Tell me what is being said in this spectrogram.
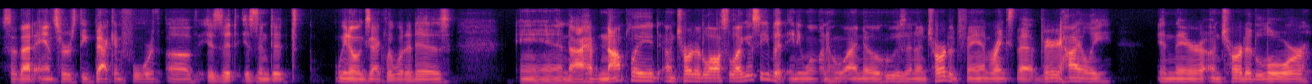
So that answers the back and forth of is it, isn't it? We know exactly what it is. And I have not played Uncharted Lost Legacy, but anyone who I know who is an Uncharted fan ranks that very highly in their Uncharted lore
